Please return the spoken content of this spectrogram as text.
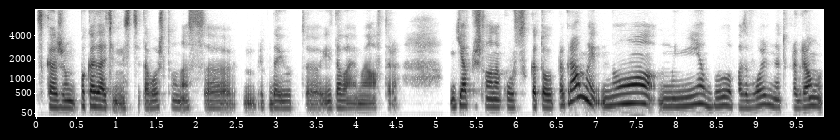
скажем, показательности того, что у нас э, преподают э, издаваемые авторы. Я пришла на курс готовой программой, но мне было позволено эту программу,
